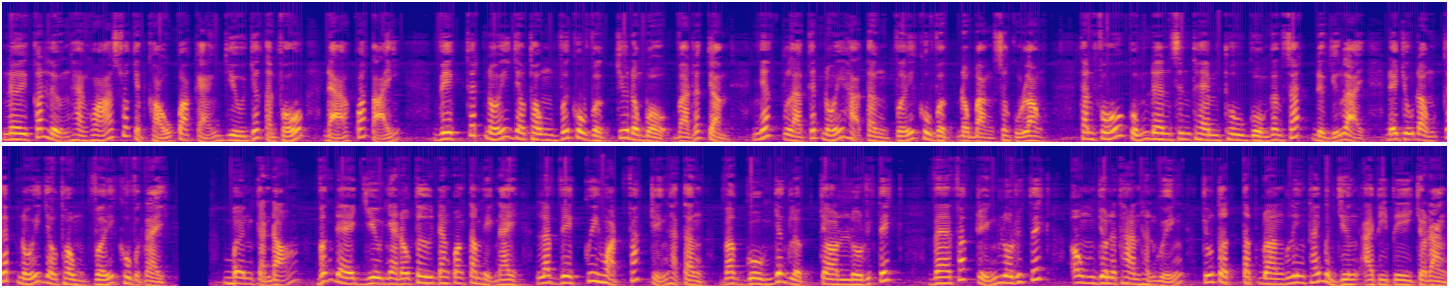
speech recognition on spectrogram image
nơi có lượng hàng hóa xuất nhập khẩu qua cảng nhiều nhất thành phố, đã quá tải. Việc kết nối giao thông với khu vực chưa đồng bộ và rất chậm, nhất là kết nối hạ tầng với khu vực đồng bằng sông Cửu Long thành phố cũng nên xin thêm thu nguồn ngân sách được giữ lại để chủ động kết nối giao thông với khu vực này. Bên cạnh đó, vấn đề nhiều nhà đầu tư đang quan tâm hiện nay là việc quy hoạch phát triển hạ tầng và nguồn nhân lực cho logistics. Về phát triển logistics, ông Jonathan Hạnh Nguyễn, Chủ tịch Tập đoàn Liên Thái Bình Dương IPP cho rằng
